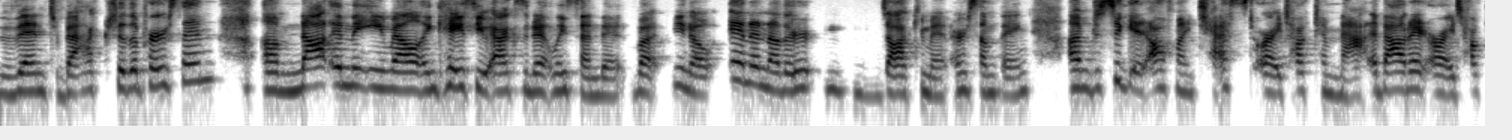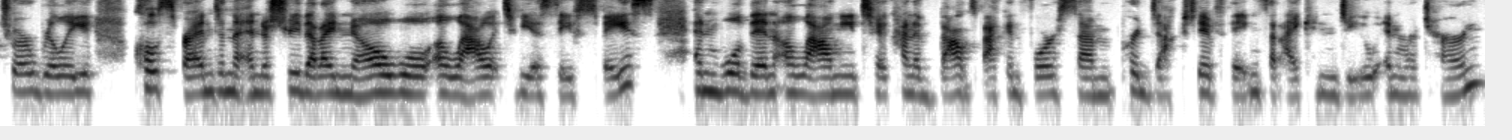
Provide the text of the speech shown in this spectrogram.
vent back to the person um, not in the email in case you accidentally send it but you know in another document or something um, just to get off my chest or i talk to matt about it or i talk to a really close friend in the industry that i know will allow it to be a safe space and will then allow me to kind of bounce back and forth some productive things that i can do in return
